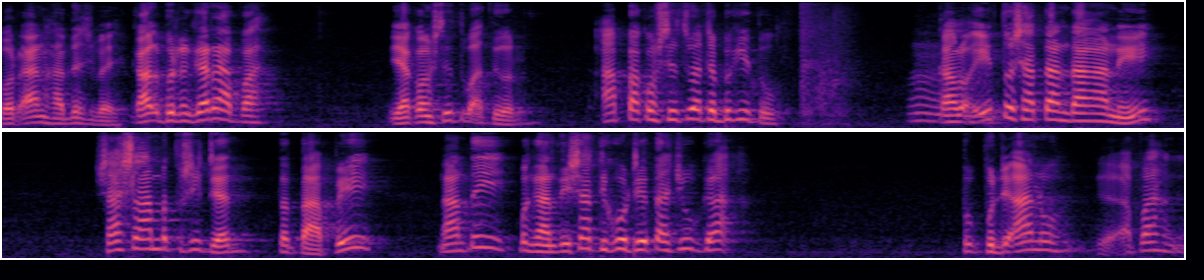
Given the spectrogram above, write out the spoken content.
Quran, hadis, baik. Kalau bernegara apa? Ya konstitusi Pak Dur. Apa konstitusi ada begitu? Hmm. Kalau itu saya tantangani, saya selamat presiden, tetapi nanti pengganti saya dikudeta juga. Bu- Budi anu apa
